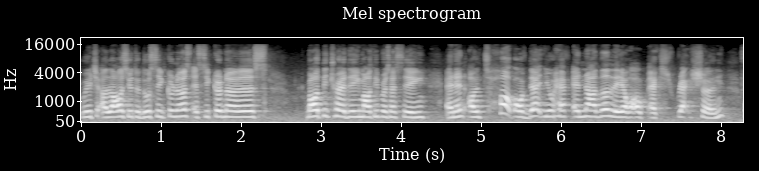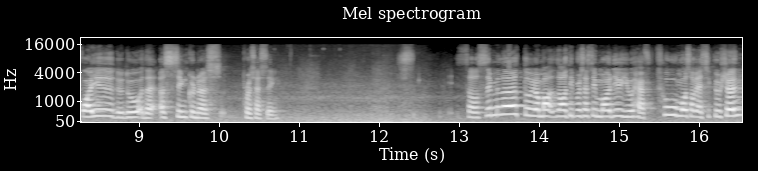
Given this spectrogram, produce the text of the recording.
which allows you to do synchronous, asynchronous, multi-threading, multiprocessing, and then on top of that, you have another layer of abstraction for you to do the asynchronous processing. So similar to your multiprocessing module, you have two modes of execution,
